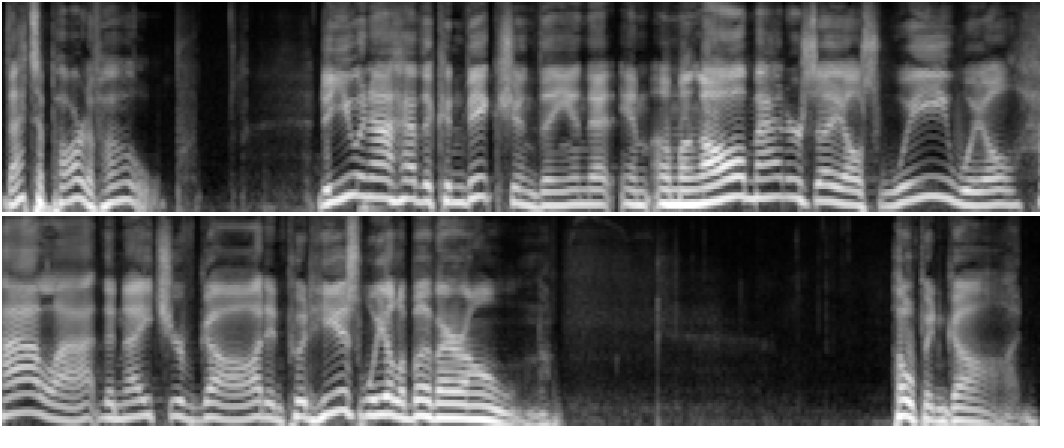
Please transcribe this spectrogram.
That's a part of hope. Do you and I have the conviction then that in, among all matters else, we will highlight the nature of God and put His will above our own? hope in God.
